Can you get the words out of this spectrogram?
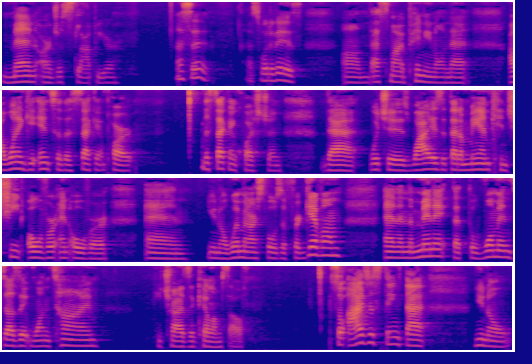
men are just sloppier. That's it. That's what it is. Um, that's my opinion on that. I want to get into the second part, the second question, that which is why is it that a man can cheat over and over, and you know women are supposed to forgive him, and then the minute that the woman does it one time, he tries to kill himself. So I just think that, you know,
